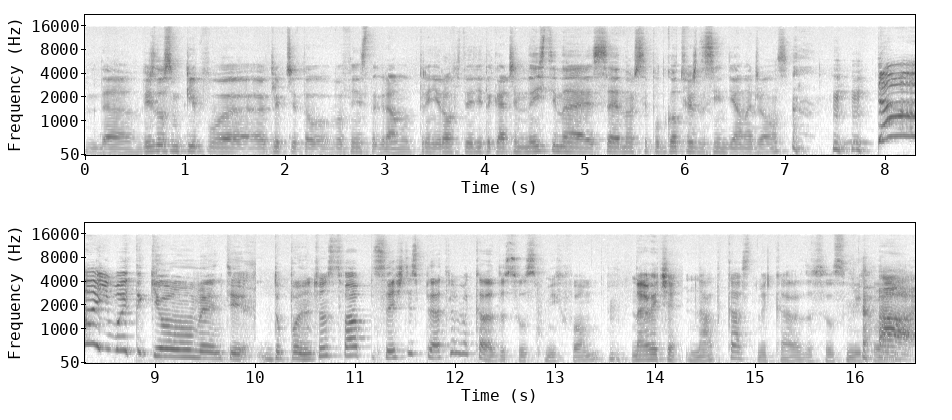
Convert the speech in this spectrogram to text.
да, виждал съм клипове, клипчета в Инстаграм от тренировките ти, така че наистина е все едно, че се подготвяш да си Индиана Джонс. И такива моменти. Допълнително с това, срещи с приятели ме кара да се усмихвам. Най-вече надкаст ме кара да се усмихвам. А,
